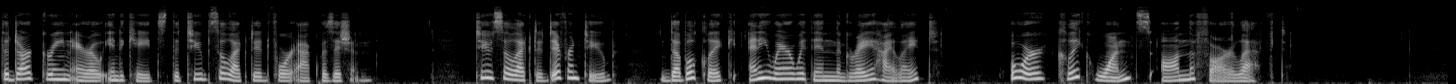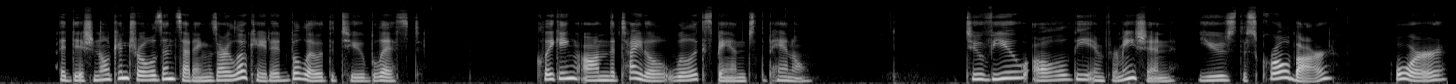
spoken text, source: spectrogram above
The dark green arrow indicates the tube selected for acquisition. To select a different tube, double-click anywhere within the gray highlight, or click once on the far left. Additional controls and settings are located below the tube list. Clicking on the title will expand the panel. To view all the information, use the scroll bar or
